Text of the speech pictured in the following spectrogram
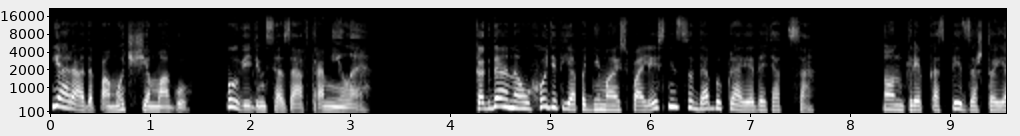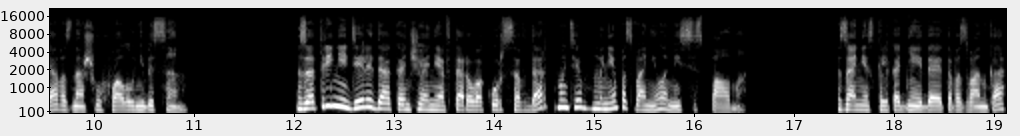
Я рада помочь, чем могу. Увидимся завтра, милая. Когда она уходит, я поднимаюсь по лестнице, дабы проведать отца. Он крепко спит, за что я возношу хвалу небесам. За три недели до окончания второго курса в Дартмуте мне позвонила миссис Палма. За несколько дней до этого звонка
